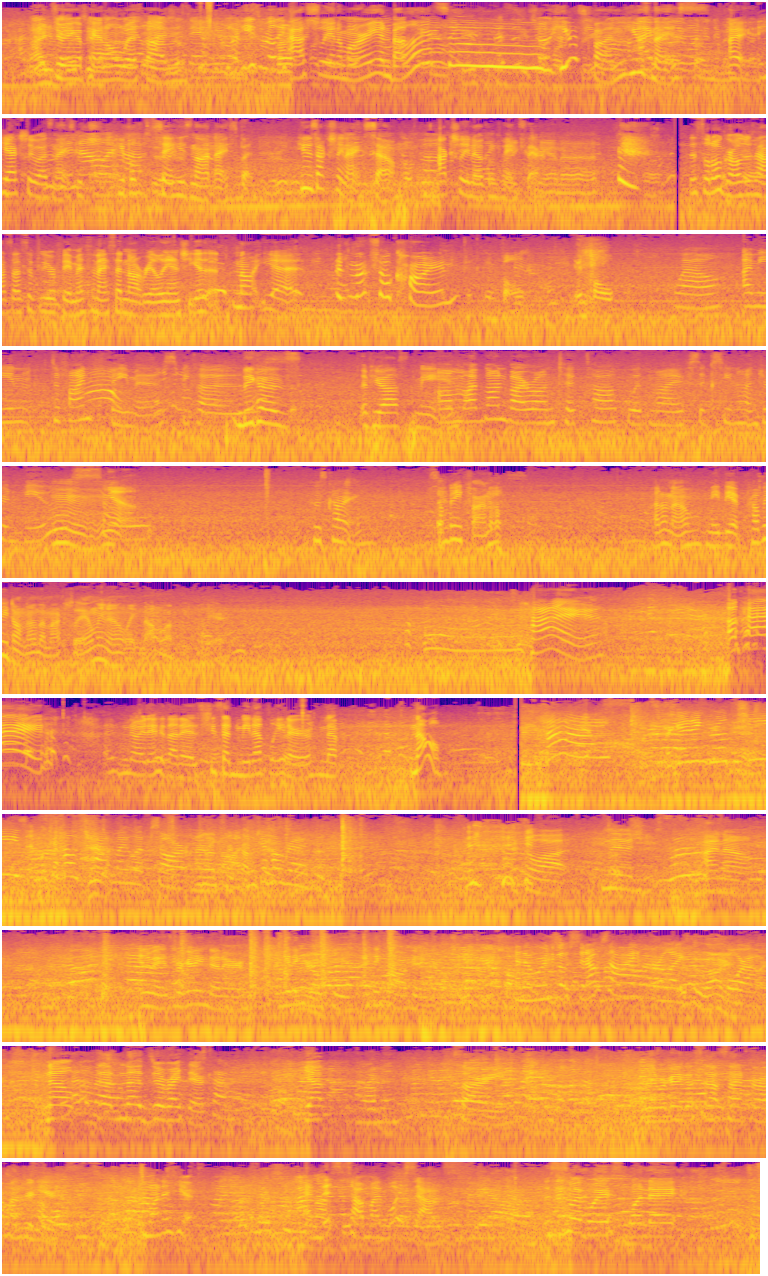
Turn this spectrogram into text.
doing a panel with um Ashley and Amari and Bella. So he was fun. He was nice. I, he actually was nice, people say he's not nice, but he was actually nice. So actually no complaints there. This little girl just asked us if we were famous and I said not really and she said not yet. Isn't that so kind? Info. Info. Wow. I mean, define famous because Because if you ask me, um I've gone viral on TikTok with my 1600 views. Mm, so yeah. who's coming? Somebody fun. I don't know. Maybe I probably don't know them actually. I only know like not a lot of people here. Hi. Okay. I have no idea who that is. She said meet up later. Never. No. Hi! We're getting grilled cheese, and look at how chapped my lips are. Oh My my lips god, look at how red. It's a lot. Mood. I know. Anyways, we're getting dinner. I'm getting grilled cheese. I think we're all getting grilled cheese. And then we're gonna go sit outside for like four hours. No, no, no, do it right there. Yep. Sorry. And then we're gonna go sit outside for a hundred years. want to hear. And this is how my voice sounds. This is my voice one day.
